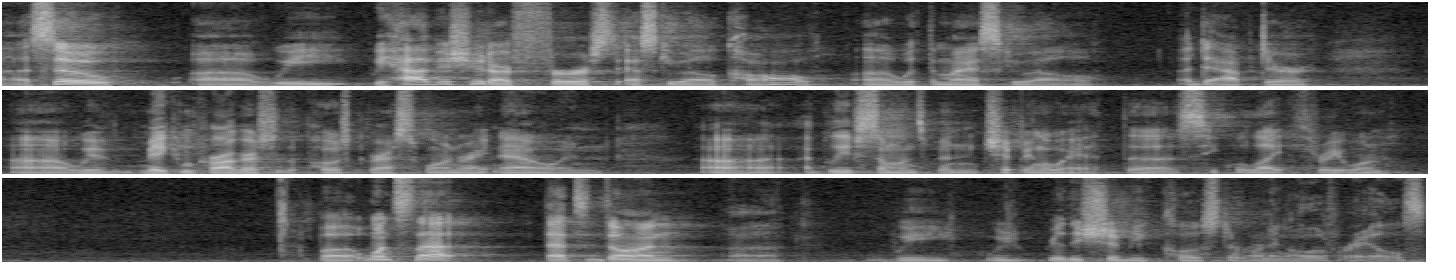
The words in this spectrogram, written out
Uh, so uh, we, we have issued our first SQL call uh, with the MySQL adapter. Uh, we're making progress with the Postgres one right now, and I believe someone's been chipping away at the SQLite 3 one. But once that, that's done, we, we really should be close to running all of Rails.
